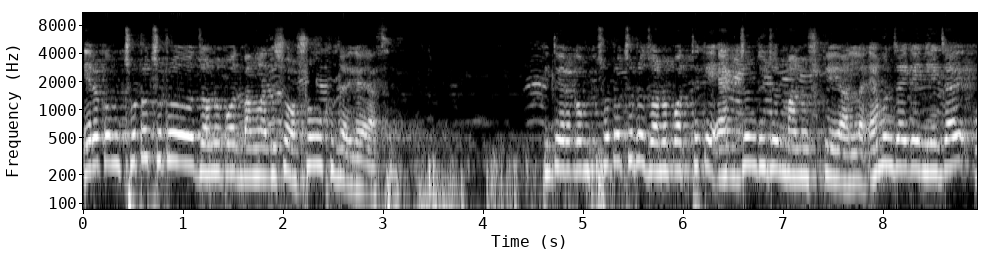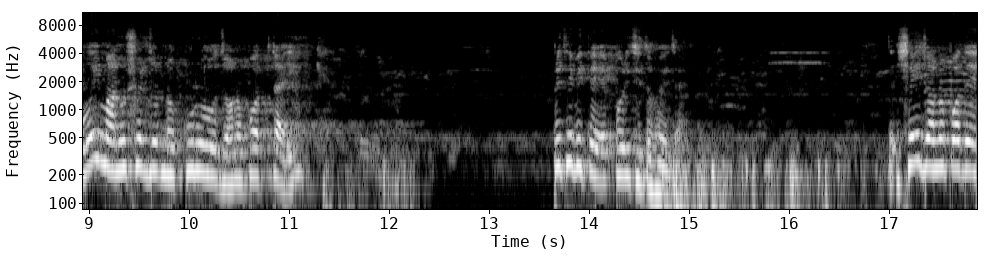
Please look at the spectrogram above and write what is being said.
এরকম ছোট ছোট জনপদ বাংলাদেশে অসংখ্য জায়গায় আছে। কিন্তু এরকম ছোট ছোট জনপদ থেকে একজন, দুজন মানুষকে আল্লাহ এমন জায়গায় নিয়ে যায়, ওই মানুষের জন্য পুরো জনপদটাই পৃথিবীতে পরিচিত হয়ে যায়। সেই জনপদে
